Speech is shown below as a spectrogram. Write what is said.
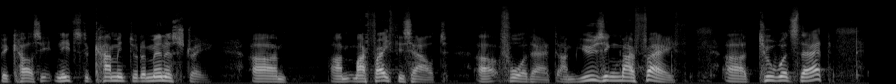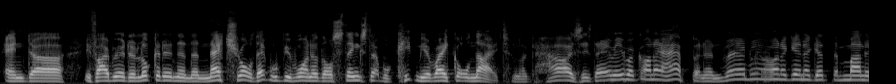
because it needs to come into the ministry. Um, um, my faith is out uh, for that. I'm using my faith uh, towards that. And uh, if I were to look at it in the natural, that would be one of those things that will keep me awake all night. Like, how is this ever going to happen? And where am I going to get the money?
